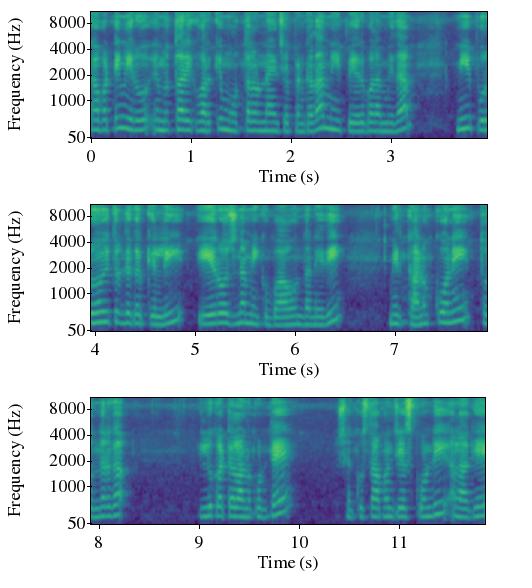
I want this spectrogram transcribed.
కాబట్టి మీరు ఎనిమిదో తారీఖు వరకు ముహూర్తాలు ఉన్నాయని చెప్పాను కదా మీ పేరు బలం మీద. మీ పురోహితుడి దగ్గరికి వెళ్ళి ఏ రోజున మీకు బాగుందనేది మీరు కనుక్కొని తొందరగా ఇల్లు కట్టాలనుకుంటే శంకుస్థాపన చేసుకోండి. అలాగే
